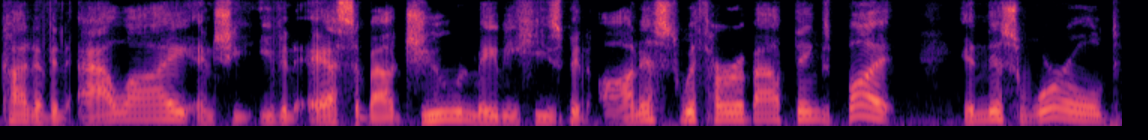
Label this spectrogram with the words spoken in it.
kind of an ally and she even asks about June. Maybe he's been honest with her about things but in this world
